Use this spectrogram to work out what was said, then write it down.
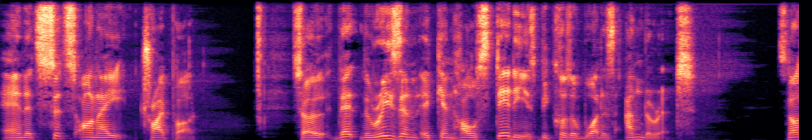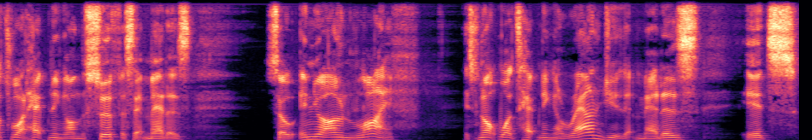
and it sits on a tripod. So that the reason it can hold steady is because of what is under it. It's not what's happening on the surface that matters. So in your own life, it's not what's happening around you that matters. It's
